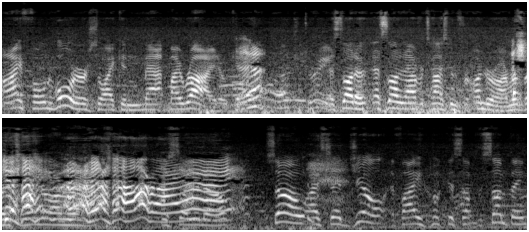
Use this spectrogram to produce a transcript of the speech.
iPhone holder, so I can map my ride. Okay. Yeah. Oh, that's great. That's not a that's not an advertisement for Under Armour, but it's Under Armour app. all right, so you know. So I said, Jill, if I hook this up to something,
